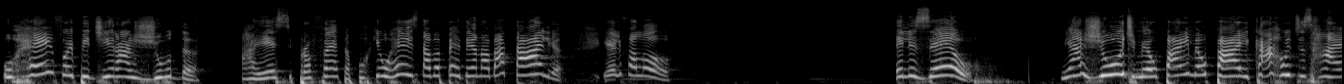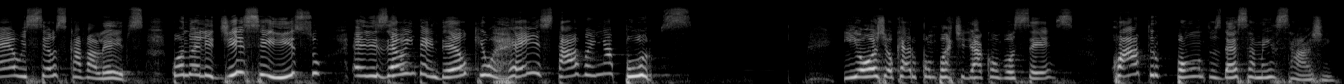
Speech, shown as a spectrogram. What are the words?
O rei foi pedir ajuda a esse profeta, porque o rei estava perdendo a batalha. E ele falou: Eliseu, me ajude, meu pai meu pai, carro de Israel e seus cavaleiros. Quando ele disse isso, Eliseu entendeu que o rei estava em apuros. E hoje eu quero compartilhar com vocês quatro pontos dessa mensagem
